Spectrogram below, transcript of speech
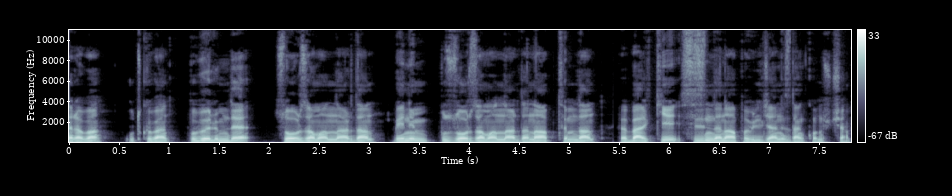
Merhaba, Utku ben. Bu bölümde zor zamanlardan, benim bu zor zamanlarda ne yaptığımdan ve belki sizin de ne yapabileceğinizden konuşacağım.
